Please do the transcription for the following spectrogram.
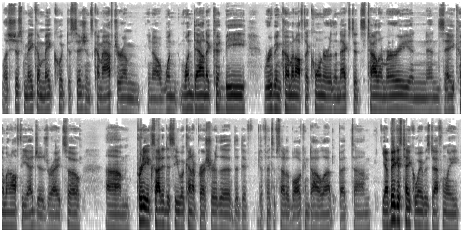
let's just make them make quick decisions, come after them. You know, one one down it could be Rubin coming off the corner. The next it's Tyler Murray and and Zay coming off the edges, right? So. Um, pretty excited to see what kind of pressure the the def- defensive side of the ball can dial up. But um, yeah, biggest takeaway was definitely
